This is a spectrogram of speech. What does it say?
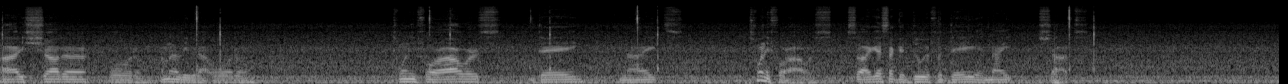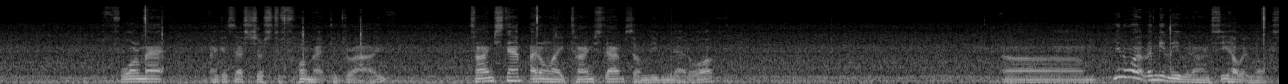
high shutter, auto. I'm gonna leave it at auto. 24 hours, day, night, 24 hours. So I guess I could do it for day and night shots. Format, I guess that's just the format to drive. Timestamp, I don't like timestamp, so I'm leaving that off. Um, you know what, let me leave it on, see how it looks.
